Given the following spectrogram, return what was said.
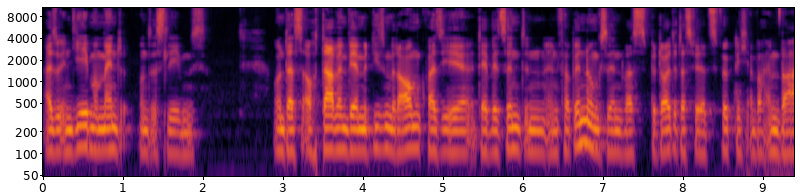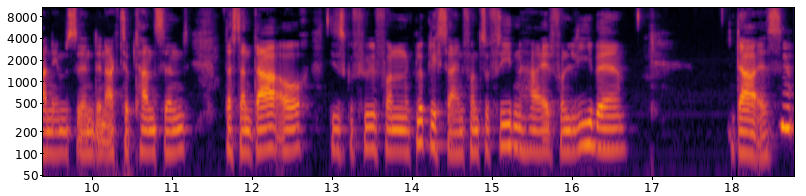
Also in jedem Moment unseres Lebens und dass auch da, wenn wir mit diesem Raum quasi, der wir sind, in, in Verbindung sind, was bedeutet, dass wir jetzt wirklich einfach im Wahrnehmen sind, in Akzeptanz sind, dass dann da auch dieses Gefühl von Glücklichsein, von Zufriedenheit, von Liebe da ist. Ja.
